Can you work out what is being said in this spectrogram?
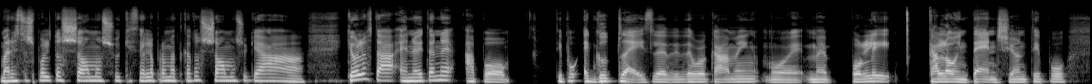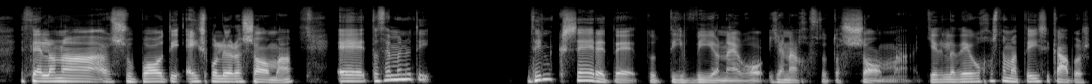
Μ' αρέσει τόσο πολύ το σώμα σου και θέλω πραγματικά το σώμα σου και, α. και όλα αυτά ενώ ήταν από τύπου a good place, δηλαδή they were coming με πολύ καλό intention, τύπου θέλω να σου πω ότι έχεις πολύ ωραίο σώμα. Ε, το θέμα είναι ότι δεν ξέρετε το τι βίωνα εγώ για να έχω αυτό το σώμα. Και δηλαδή, εγώ έχω σταματήσει κάπως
